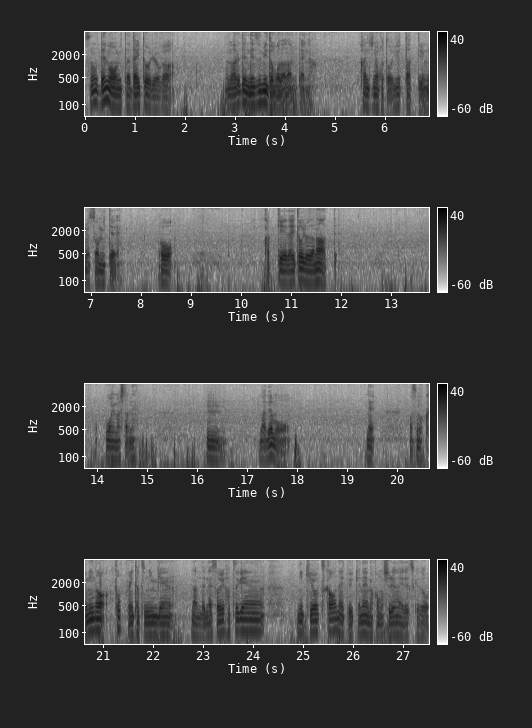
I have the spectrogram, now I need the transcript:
そのデモを見た大統領が、まるでネズミどもだな、みたいな感じのことを言ったっていうニュースを見て、おかっけえ大統領だなって思いましたね。うん。まあでも、ね、まあ、その国のトップに立つ人間なんでね、そういう発言に気を使わないといけないのかもしれないですけど、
